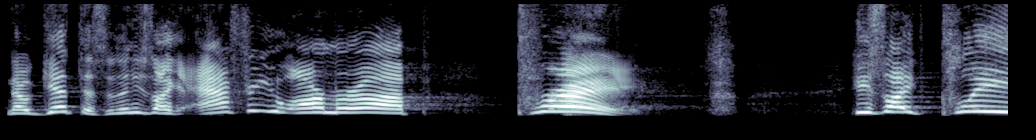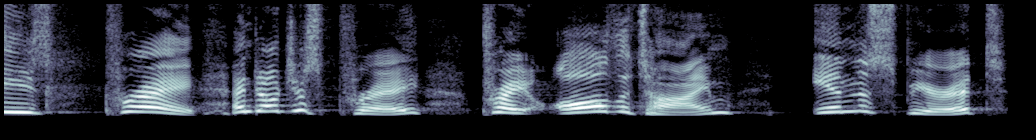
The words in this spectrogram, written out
Now get this. And then he's like, After you armor up, pray. He's like, Please pray. And don't just pray, pray all the time in the Spirit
